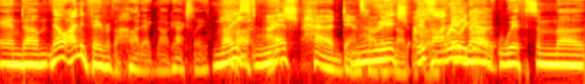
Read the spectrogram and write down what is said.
And um, no, I'm in favor of the hot eggnog, actually. Nice, rich. I've rich, had Dan's hot rich, eggnog. It's hot really eggnog good. with some uh,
